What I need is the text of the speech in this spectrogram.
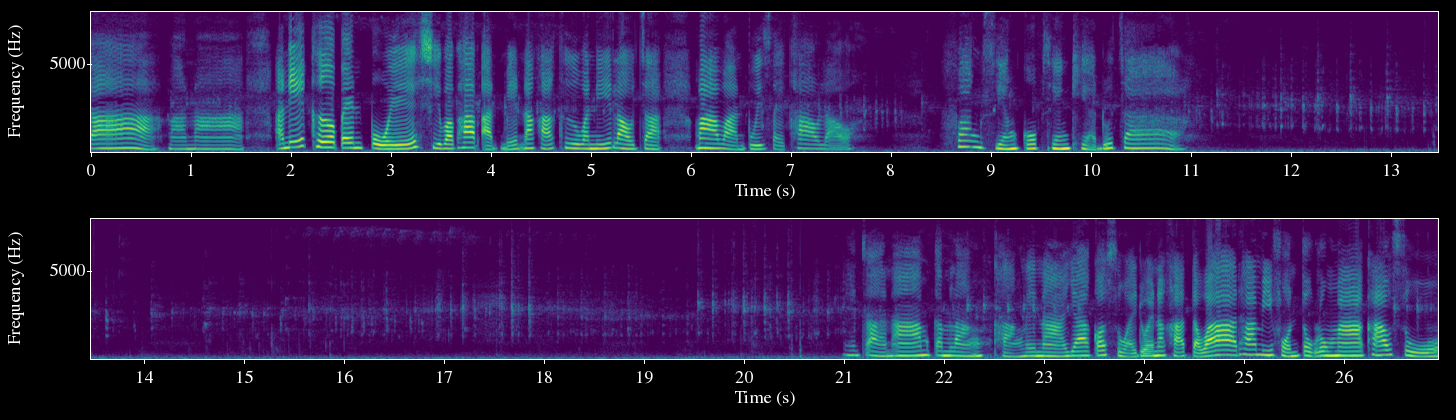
จ้ามานา อันนี้คือเป็นปุ๋ยชีวภาพอัดเม็ดนะคะ คือวันนี้เราจะมาหว่านปุ๋ยใส่ข้าวเรา ฟังเสียงกบเสียงเขียดด้วยจ้า นี่จ่าน้ำกำลังขังในนาหญ้าก็สวยด้วยนะคะ แต่ว่าถ้ามีฝนตกลงมาข้าวสูง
